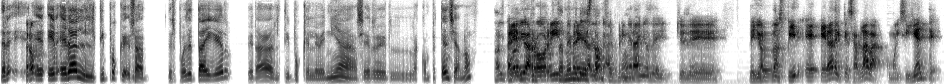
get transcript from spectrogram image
Era, e, e, era, el tipo que, o sea, después de Tiger, era el tipo que le venía a hacer la competencia, ¿no? Previo a Rory, también venía al primer año de, de, de, Jordan Speed, e, era del que se hablaba, como el siguiente,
